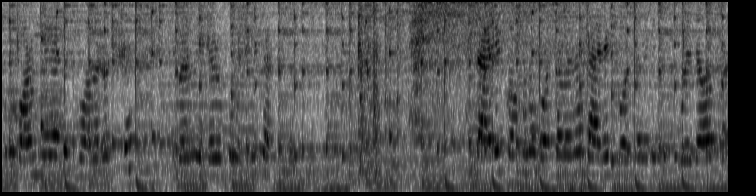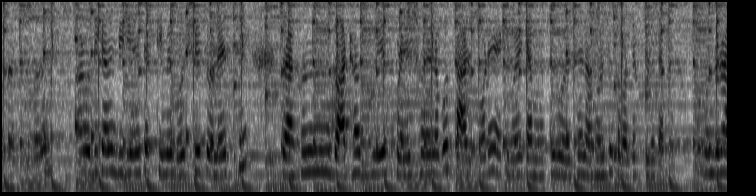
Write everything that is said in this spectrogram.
পুরো গরম হয়ে গেছে এবার আমি এটার ডাইরেক্ট কখনো বসাবে না ডাইরেক্ট বসালে কিন্তু পুড়ে যাওয়া হয় করে আর ওদিকে আমি বিরিয়ানিটা স্টিমে বসিয়ে চলে এসেছি। তো এখন গাঠা ধুয়ে ফ্রেশ হয়ে নেব। তারপরে একেবারে কেমন কী হয়েছে না হয়েছে তোমাদের খুলে দেখো। তো বন্ধুরা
